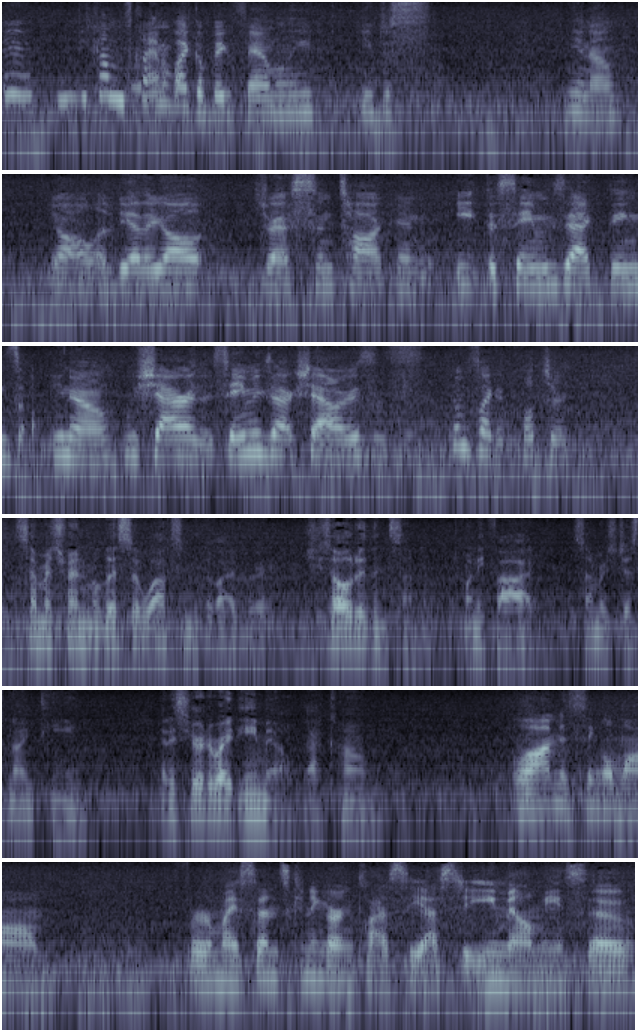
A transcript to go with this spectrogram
It becomes kind of like a big family. You just, you know, you all live together. You all dress and talk and eat the same exact things. You know, we shower in the same exact showers. It's, it becomes like a culture. Summer's friend Melissa walks into the library. She's older than Summer, 25. Summer's just 19, and is here to write email back home. Well, I'm a single mom. For my son's kindergarten class, he has to email me, so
